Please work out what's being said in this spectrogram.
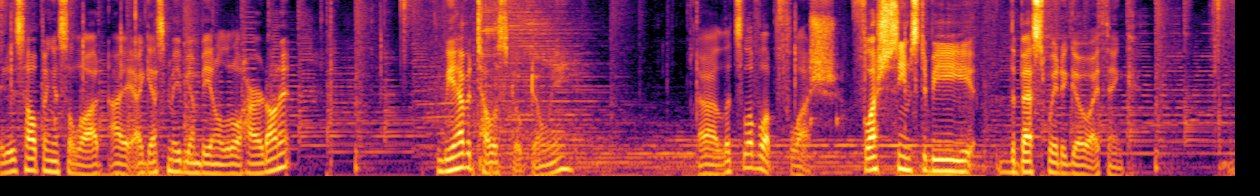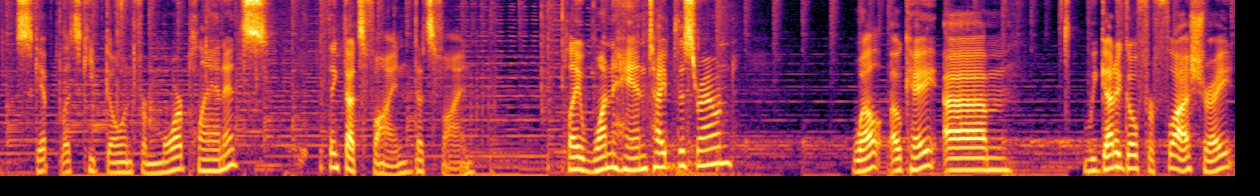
It is helping us a lot. I, I guess maybe I'm being a little hard on it. We have a telescope, don't we? Uh, let's level up Flush. Flush seems to be the best way to go, I think. Skip. Let's keep going for more planets. I think that's fine. That's fine. Play one hand type this round. Well, okay. Um, we got to go for flush, right?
